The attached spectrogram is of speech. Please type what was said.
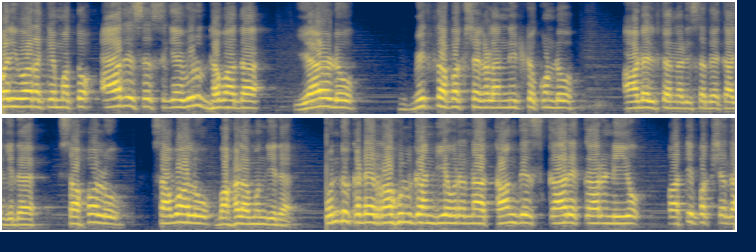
ಪರಿವಾರಕ್ಕೆ ಮತ್ತು ಆರ್ ಎಸ್ ಎಸ್ಗೆ ವಿರುದ್ಧವಾದ ಎರಡು ಮಿತ್ರ ಪಕ್ಷಗಳನ್ನಿಟ್ಟುಕೊಂಡು ಆಡಳಿತ ನಡೆಸಬೇಕಾಗಿದೆ. ಸವಾಲು ಸವಾಲು ಬಹಳ ಮುಂದಿದೆ. ಒಂದು ಕಡೆ ರಾಹುಲ್ ಗಾಂಧಿಯವರನ್ನ ಕಾಂಗ್ರೆಸ್ ಕಾರ್ಯಕಾರಿಣಿಯು ಪ್ರತಿಪಕ್ಷದ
